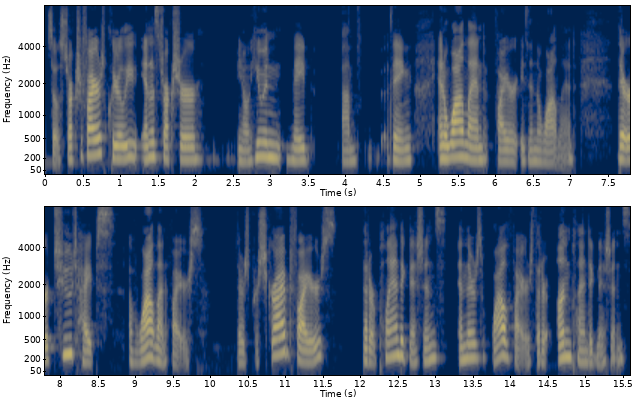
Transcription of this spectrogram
So structure fires clearly in a structure, you know, human made um, thing, and a wildland fire is in the wildland. There are two types of wildland fires. There's prescribed fires that are planned ignitions, and there's wildfires that are unplanned ignitions.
